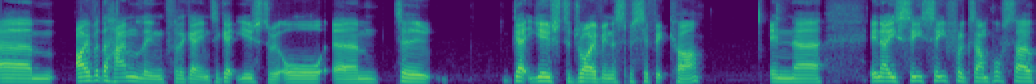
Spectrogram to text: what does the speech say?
um, either the handling for the game to get used to it, or um, to get used to driving a specific car in uh, in ACC, for example. So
